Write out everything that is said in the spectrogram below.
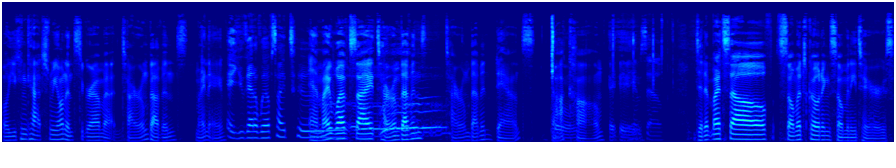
Well, you can catch me on Instagram at Tyrone Bevins, my name, And you got a website too. and my website Tyrone Bevins, TyroneBevinDance.com. Hey, hey. himself. Did it myself. So much coding, so many tears.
